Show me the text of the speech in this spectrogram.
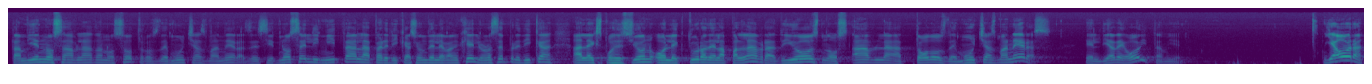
también nos ha hablado a nosotros de muchas maneras. Es decir, no se limita a la predicación del Evangelio, no se predica a la exposición o lectura de la palabra. Dios nos habla a todos de muchas maneras, el día de hoy también. Y ahora,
